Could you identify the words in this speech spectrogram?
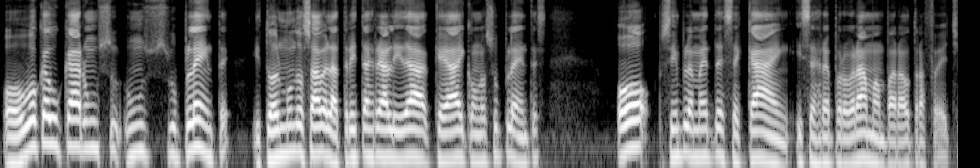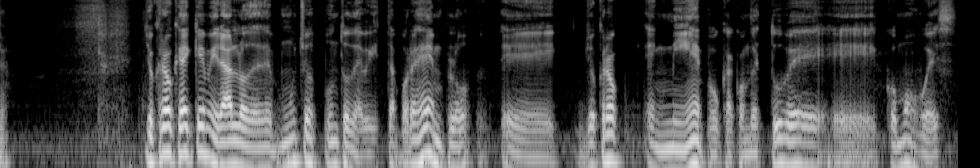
o hubo que buscar un suplente, y todo el mundo sabe la triste realidad que hay con los suplentes, o simplemente se caen y se reprograman para otra fecha? Yo creo que hay que mirarlo desde muchos puntos de vista. Por ejemplo, eh, yo creo en mi época, cuando estuve eh, como juez,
